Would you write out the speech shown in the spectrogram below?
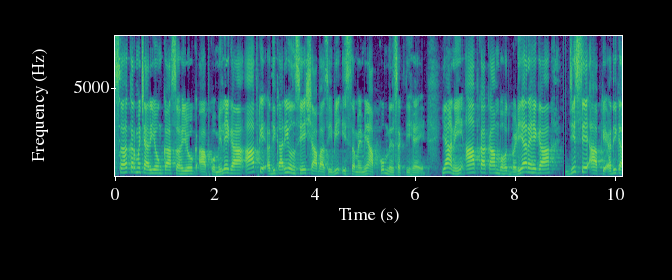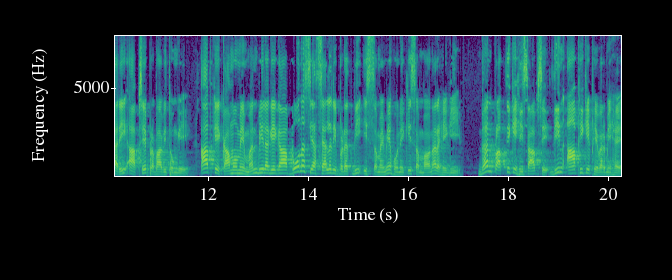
सहकर्मचारियों का सहयोग आपको मिलेगा। आपके अधिकारियों से शाबाशी भी इस समय में आपको मिल सकती है। यानी आपका काम बहुत बढ़िया रहेगा, जिससे आपके अधिकारी आपसे प्रभावित होंगे। आपके कामों में मन भी लगेगा, बोनस या सैलरी बढ़त भी इस समय में होने की संभावना रहेगी। धन प्राप्ति के हिसाब से दिन आप ही के फेवर में है।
